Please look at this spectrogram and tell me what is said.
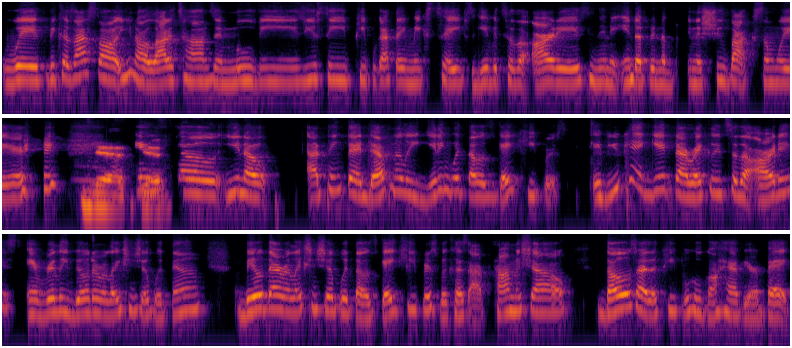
with because I saw, you know, a lot of times in movies, you see people got their mixtapes, give it to the artist, and then they end up in the in a shoebox somewhere. Yeah. yeah. So, you know, I think that definitely getting with those gatekeepers. If you can't get directly to the artist and really build a relationship with them, build that relationship with those gatekeepers because I promise y'all, those are the people who gonna have your back.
